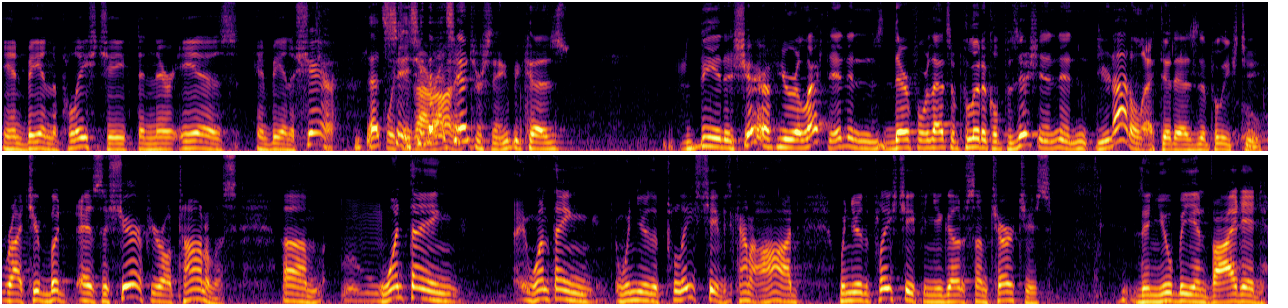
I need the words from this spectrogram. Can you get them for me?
in being the police chief than there is in being a sheriff. That's see, see, that's interesting because being a sheriff, you're elected, and therefore that's a political position, and you're not elected as the police chief. Right, you're, but as the sheriff, you're autonomous. Um, one thing, one thing, when you're the police chief, it's kind of odd. When you're the police chief and you go to some churches, then you'll be invited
